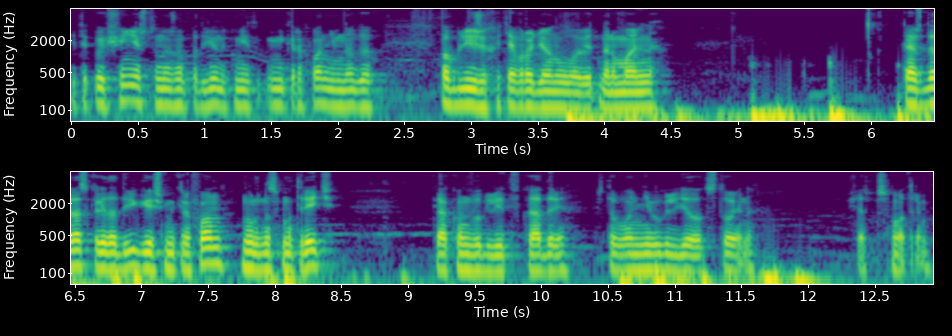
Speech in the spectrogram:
И такое ощущение, что нужно подвинуть микрофон немного поближе, хотя вроде он ловит нормально. Каждый раз, когда двигаешь микрофон, нужно смотреть, как он выглядит в кадре, чтобы он не выглядел отстойно. Сейчас посмотрим.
